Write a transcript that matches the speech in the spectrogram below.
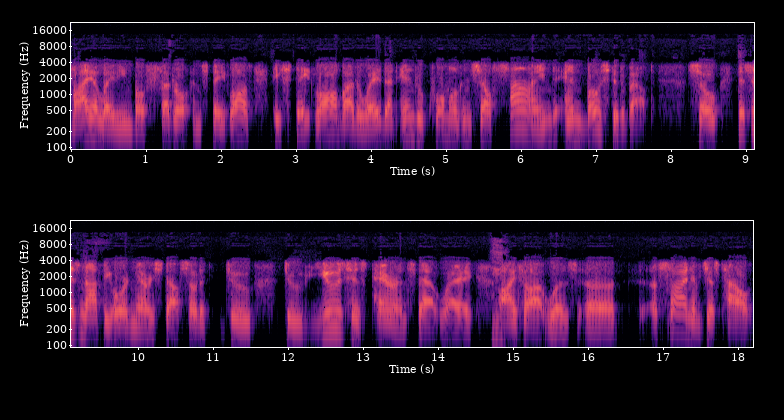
violating both federal and state laws. A state law, by the way, that Andrew Cuomo himself signed and boasted about. So this is not the ordinary stuff. So to to to use his parents that way, hmm. I thought was uh, a sign of just how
